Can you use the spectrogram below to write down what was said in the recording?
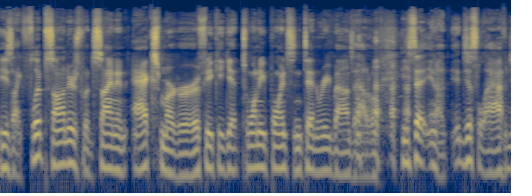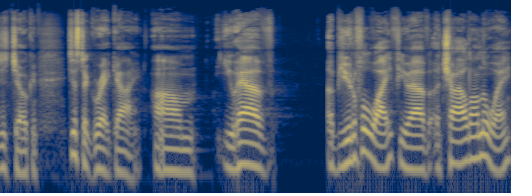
He's like Flip Saunders would sign an axe murderer if he could get 20 points and 10 rebounds out of him. he said, you know, just laugh, just joking. Just a great guy. Um, you have a beautiful wife. You have a child on the way.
